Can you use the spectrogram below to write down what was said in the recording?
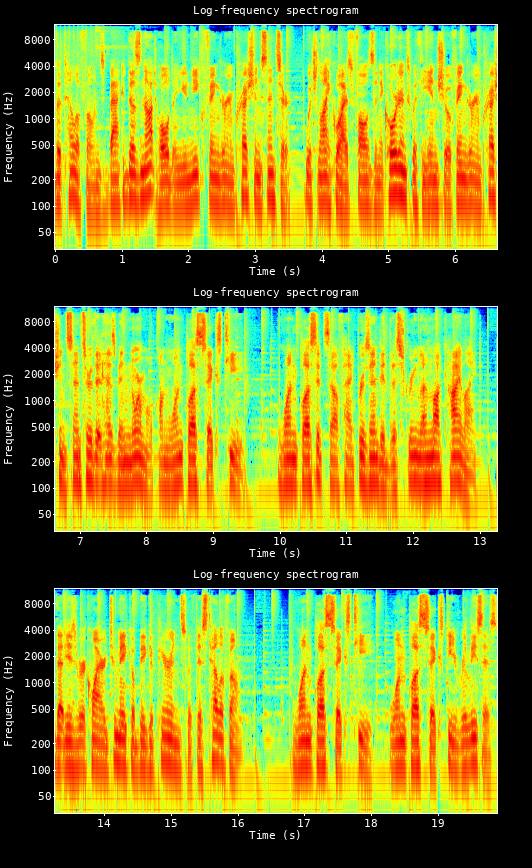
the telephone's back does not hold a unique finger impression sensor, which likewise falls in accordance with the in-show finger impression sensor that has been normal on OnePlus 6T. OnePlus itself had presented the screen unlock highlight, that is required to make a big appearance with this telephone. OnePlus 6T, OnePlus 6T releases,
